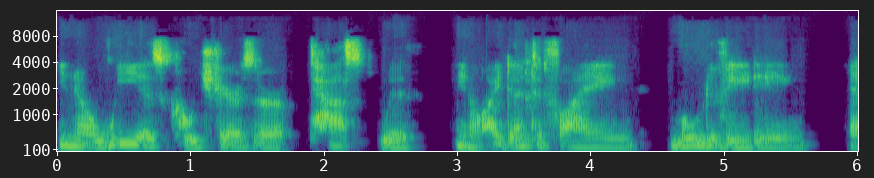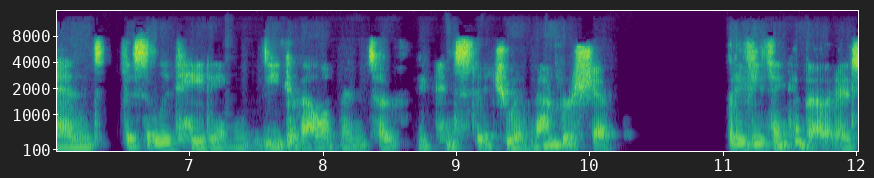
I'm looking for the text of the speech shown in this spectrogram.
you know, we as co-chairs are tasked with, you know, identifying, motivating, and facilitating the development of the constituent membership. But if you think about it,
